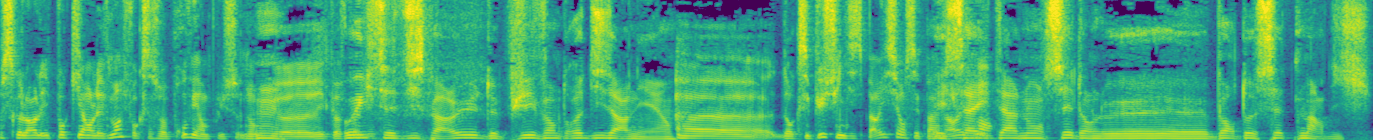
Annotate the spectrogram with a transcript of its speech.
Parce que alors, pour qu'il y ait enlèvement, il faut que ça soit prouvé en plus. Donc, hmm. euh, ils peuvent oui, c'est disparu depuis vendredi dernier. Hein. Euh, donc c'est plus une disparition, c'est pas un Et ça a été annoncé dans le Bordeaux 7 mardi.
